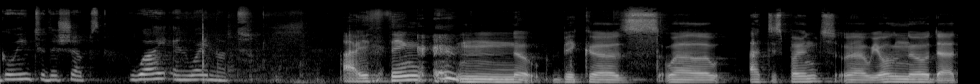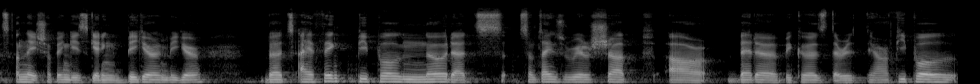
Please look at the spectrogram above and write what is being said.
going to the shops? Why and why not? I think mm, no, because well, at this point uh, we all know that online shopping is getting bigger and bigger. But I think people know that sometimes real shop are better because there is, there are people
